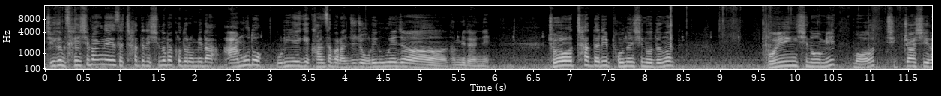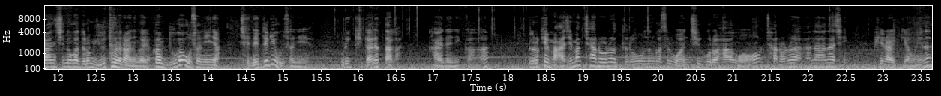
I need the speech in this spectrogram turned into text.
지금 3시 방향에서 차들이 신호받고 들어옵니다. 아무도 우리에게 간섭을 안 주죠. 우리는 우회전 합니다, 형님. 저 차들이 보는 신호등은 보행 신호 및 뭐 직좌시라는 신호가 들어오면 유턴을 하는 거예요. 그럼 누가 우선이냐? 쟤네들이 우선이에요. 우린 기다렸다가 가야 되니까. 이렇게 마지막 차로로 들어오는 것을 원칙으로 하고 차로를 하나하나씩 필요할 경우에는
